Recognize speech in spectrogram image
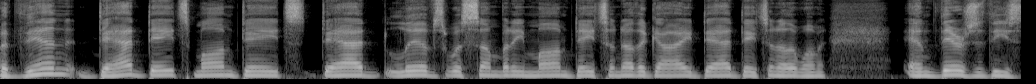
but then dad dates, mom dates, dad lives with somebody, mom dates another guy, dad dates another woman. And there's these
